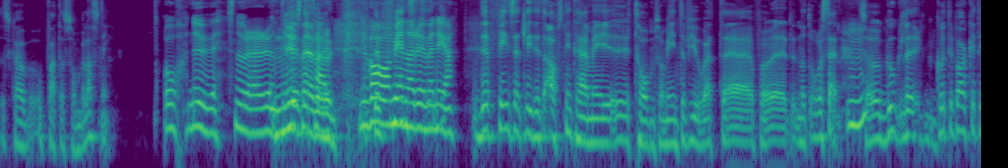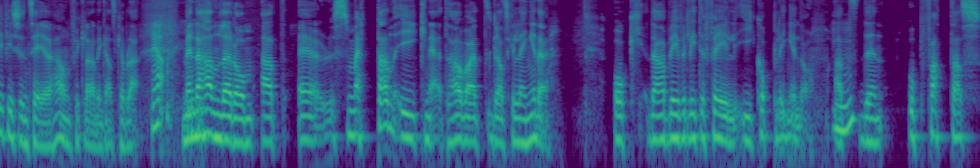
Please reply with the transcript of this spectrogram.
Det ska uppfattas som belastning. Oh, nu snurrar det runt Nu i huvudet här. runt. Vad Det menar finns- du med det? Det finns ett litet avsnitt här med eh, Tom som vi intervjuat eh, för något år sedan. Mm. Så googla, gå tillbaka till Fysen säger han förklarar det ganska bra. Ja. Men det handlar om att eh, smärtan i knät har varit ganska länge där. Och det har blivit lite fel i kopplingen då. Mm. Att den uppfattas,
